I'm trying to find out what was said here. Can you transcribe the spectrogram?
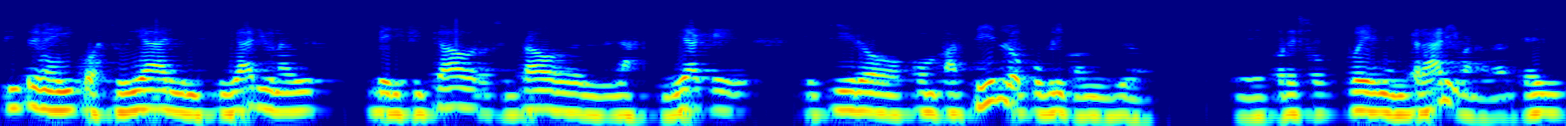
Siempre me dedico a estudiar y investigar y una vez verificado el resultado de la actividad que, quiero compartir, lo publico en mi blog. Eh, por eso pueden entrar y van a ver que hay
